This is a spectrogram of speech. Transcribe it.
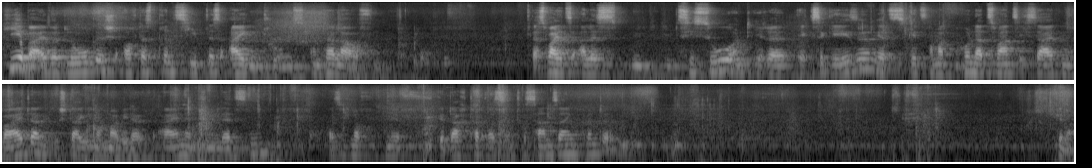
Hierbei wird logisch auch das Prinzip des Eigentums unterlaufen. Das war jetzt alles Sissou und ihre Exegese. Jetzt geht es nochmal 120 Seiten weiter. Steige ich nochmal wieder ein in den letzten, was ich noch mir gedacht habe, was interessant sein könnte. Genau.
